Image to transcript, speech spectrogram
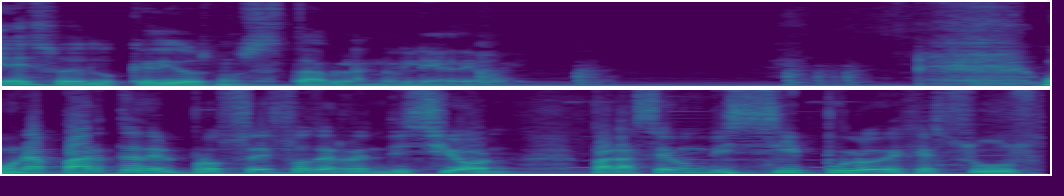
Eso es lo que Dios nos está hablando el día de hoy. Una parte del proceso de rendición para ser un discípulo de Jesús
